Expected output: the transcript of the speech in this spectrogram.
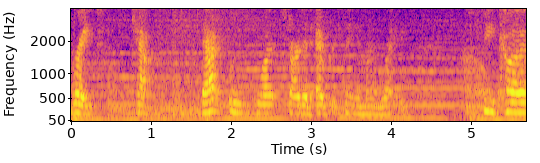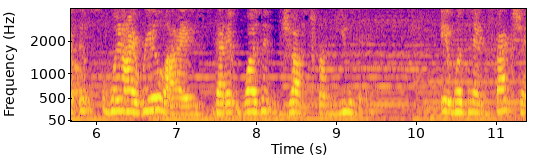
right calf. That was what started everything in my legs. because when I realized that it wasn't just from using, it was an infection,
